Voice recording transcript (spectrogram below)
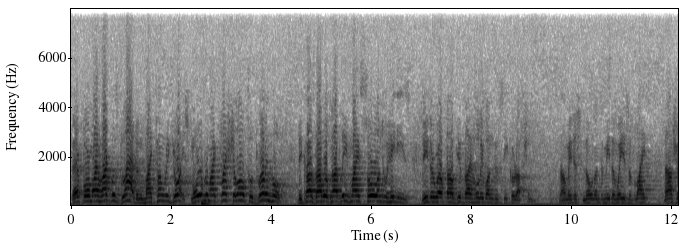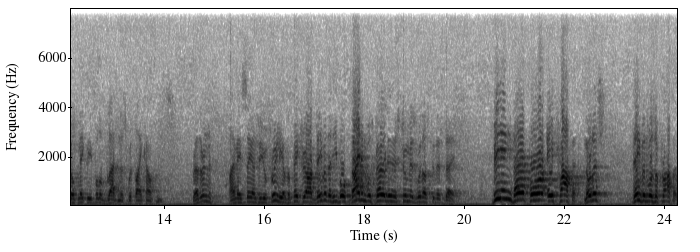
Therefore my heart was glad, and my tongue rejoiced. Moreover, my flesh shall also dwell in hope, because thou wilt not leave my soul unto Hades, neither wilt thou give thy Holy One to see corruption. Thou madest known unto me the ways of life, thou shalt make me full of gladness with thy countenance. Brethren, I may say unto you freely of the patriarch David that he both died and was buried, and his tomb is with us to this day. Being therefore a prophet, notice, David was a prophet,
